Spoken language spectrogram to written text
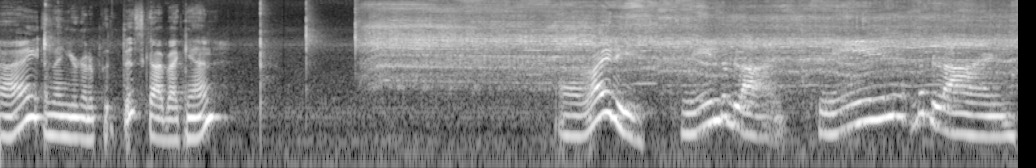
Okay, and then you're gonna put this guy back in. Alrighty, clean the blinds, clean the blinds.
